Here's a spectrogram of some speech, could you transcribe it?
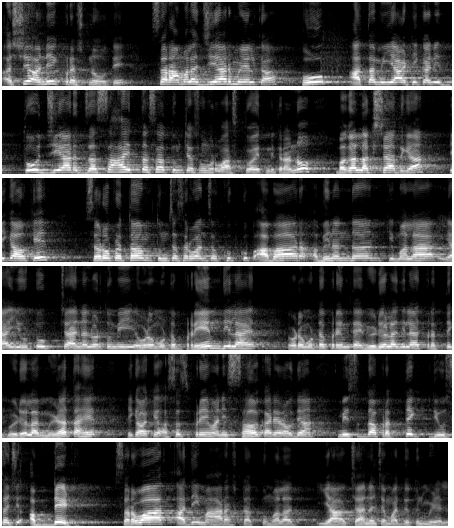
असे अनेक प्रश्न होते. सर आम्हाला जी आर मिळेल का? हो आता मी या ठिकाणी तो जी आर जसा आहे तसा तुमच्यासमोर वाचतो आहेत मित्रांनो. बघा लक्षात घ्या. ठीक आहे ओके. सर्वप्रथम तुमचं सर्वांचं खूप खूप आभार अभिनंदन की मला या यूट्यूब चॅनलवर तुम्ही एवढं मोठं प्रेम दिलं आहेत एवढं मोठं प्रेम त्या व्हिडिओला दिलं आहेत प्रत्येक व्हिडिओला मिळत आहेत. ठीक आहे ओके. असंच प्रेम आणि सहकार्य राहू द्या. मी सुद्धा प्रत्येक दिवसाची अपडेट सर्वात आधी महाराष्ट्रात तुम्हाला या चॅनलच्या माध्यमातून मिळेल.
